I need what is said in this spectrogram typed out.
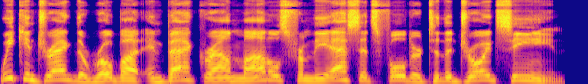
we can drag the robot and background models from the Assets folder to the droid scene.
